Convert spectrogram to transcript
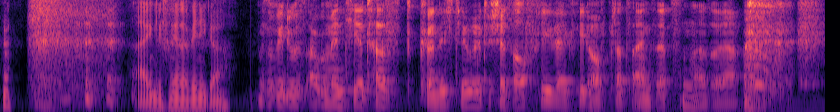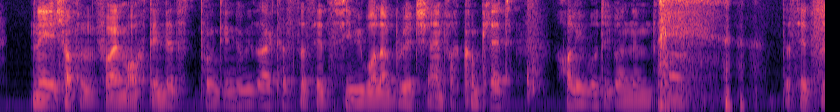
eigentlich mehr oder weniger. So wie du es argumentiert hast, könnte ich theoretisch jetzt auch Fleabag wieder auf Platz einsetzen. Also ja. nee, ich hoffe vor allem auch den letzten Punkt, den du gesagt hast, dass jetzt Phoebe Waller-Bridge einfach komplett Hollywood übernimmt und dass jetzt so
